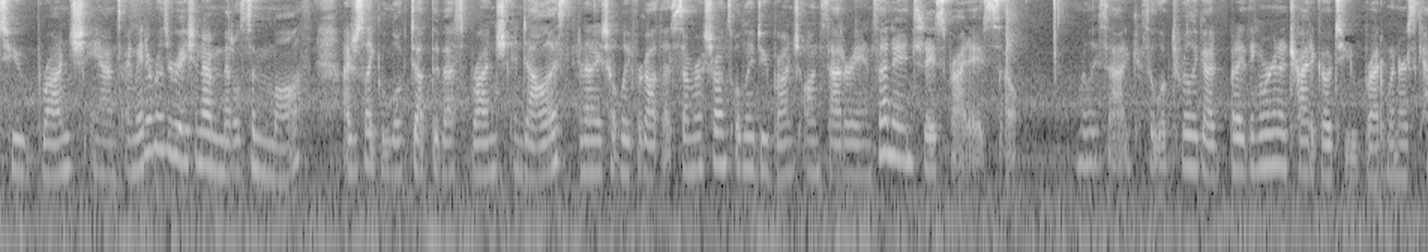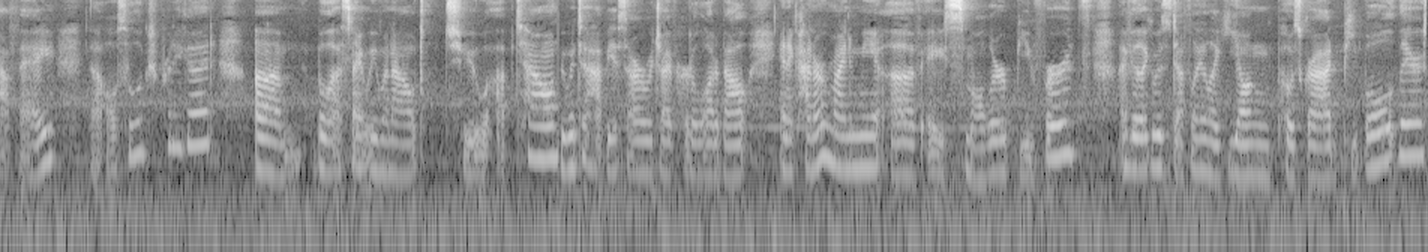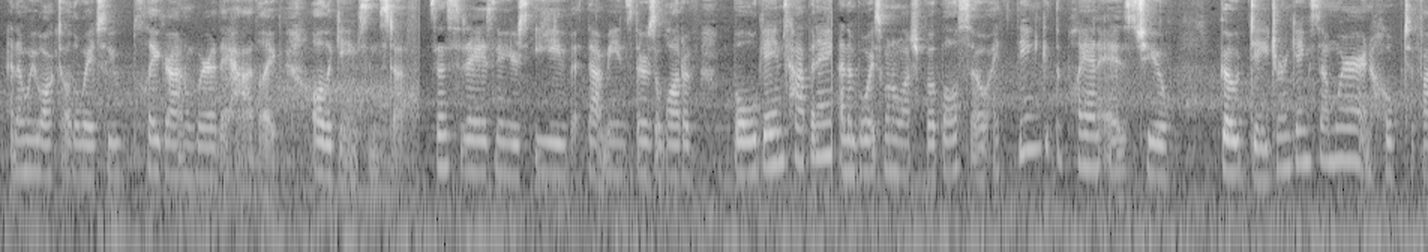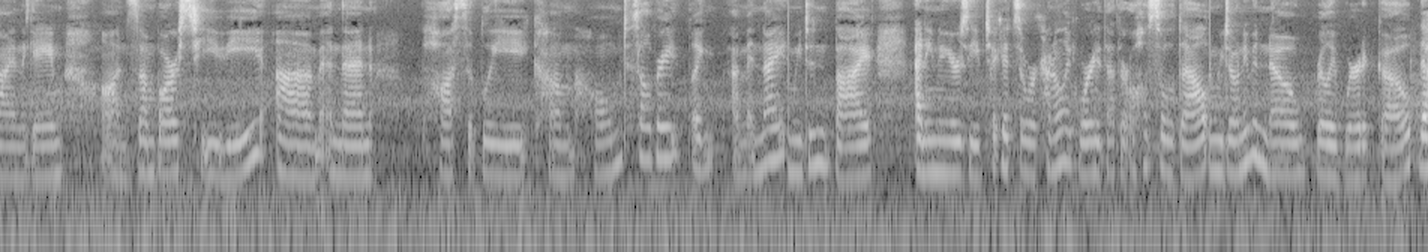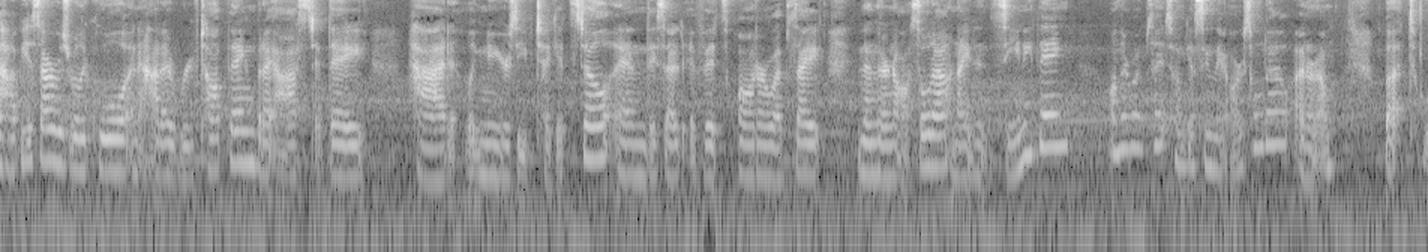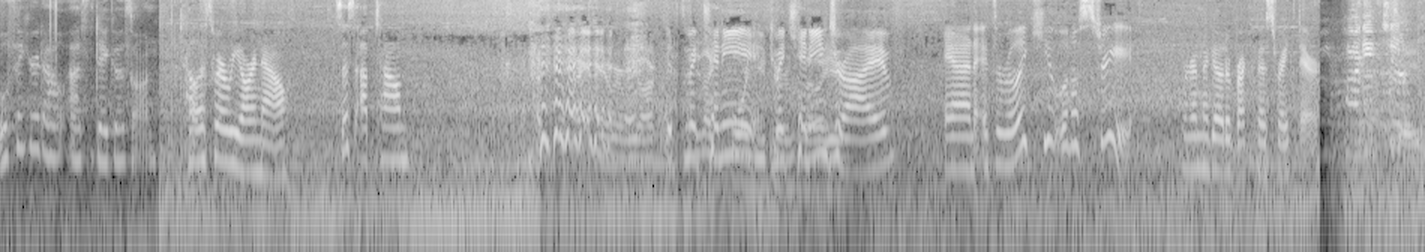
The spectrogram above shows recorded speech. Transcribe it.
To brunch and I made a reservation at Meddlesome Moth. I just like looked up the best brunch in Dallas and then I totally forgot that some restaurants only do brunch on Saturday and Sunday and today's Friday so I'm really sad because it looked really good but I think we're gonna try to go to Breadwinners Cafe. That also looks pretty good. Um, but last night we went out to Uptown. We went to Happiest Hour which I've heard a lot about and it kind of reminded me of a smaller Buford's. I feel like it was definitely like young post-grad people there and then we walked all the way to playground where they had like all the games and stuff. Since today is New Year's Eve that means there's a lot of bowl games happening and the boys want to watch football so I think the plan is to go day drinking somewhere and hope to find the game on some bar's TV um, and then possibly come home to celebrate like at midnight. And we didn't buy any New Year's Eve tickets so we're kind of like worried that they're all sold out and we don't even know really where to go. The happiest hour was really cool and it had a rooftop thing but I asked if they had like New Year's Eve tickets still and they said if it's on our website then they're not sold out and I didn't see anything on their website, so I'm guessing they are sold out. I don't know. But we'll figure it out as the day goes on. Tell us where we are now. Is this Uptown? it's McKinney, McKinney Drive, and it's a really cute little street. We're gonna go to breakfast right there. Party two.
